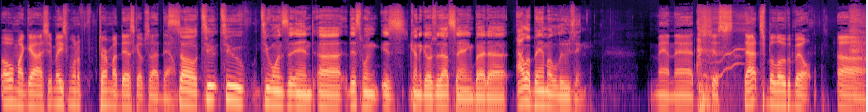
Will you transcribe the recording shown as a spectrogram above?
oh my gosh, it makes me want to f- turn my desk upside down. So two two two ones to end. Uh, this one is kind of goes without saying, but uh, Alabama losing. Man, that's just that's below the belt. Uh,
